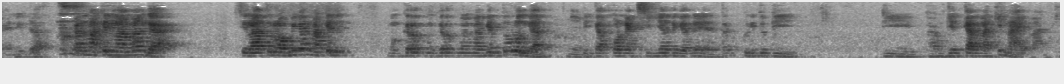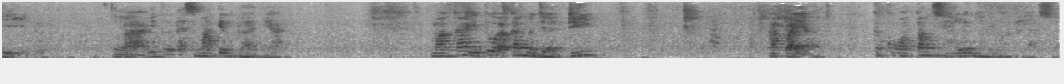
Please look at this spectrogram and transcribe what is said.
Nah ini udah kan makin lama enggak silaturahmi kan makin mengkeret mengkeret makin turun kan Iya. tingkat koneksinya tingkatnya ya. tapi begitu di dibangkitkan lagi naik lagi gitu. Iya. Nah itu semakin banyak maka itu akan menjadi apa ya kekuatan selling yang luar biasa.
